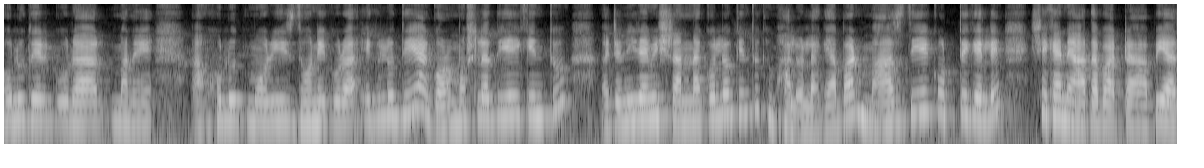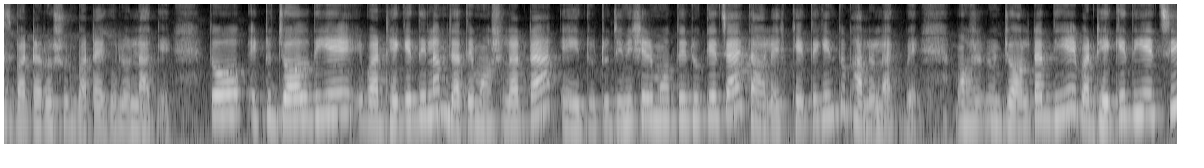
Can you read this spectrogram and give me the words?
হলুদের গুঁড়া মানে হলুদ মরিচ, ধনে গুঁড়া এগুলো দিয়ে আর গরম মশলা দিয়েই কিন্তু এটা নিরামিষ রান্না করলেও কিন্তু ভালো লাগে। আবার মাছ দিয়ে করতে গেলে সেখানে আদা বাটা, পেঁয়াজ বাটা, রসুন বাটা এগুলো লাগে। তো একটু জল দিয়ে এবার ঢেকে দিলাম যাতে মশলাটা এই দুটো জিনিসের মধ্যে ঢুকে যায়, তাহলে খেতে কিন্তু ভালো লাগবে। জলটা দিয়ে এবার ঢেকে দিয়েছি।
